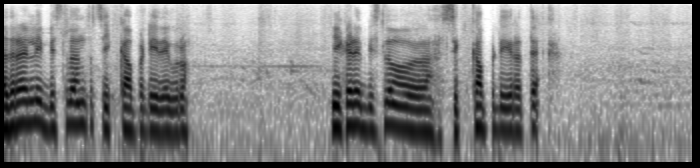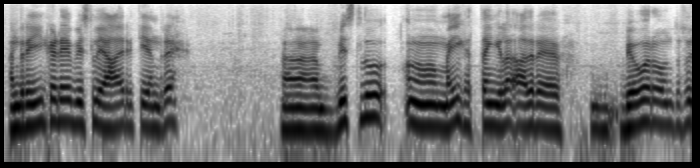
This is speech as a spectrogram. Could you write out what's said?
ಅದರಲ್ಲಿ ಬಿಸಿಲು ಅಂತೂ ಸಿಕ್ಕಾಪಟ್ಟೆ ಇದೆ ಗುರು. ಈ ಕಡೆ ಬಿಸಿಲು ಸಿಕ್ಕಾಪಟ್ಟೆ ಇರುತ್ತೆ. ಅಂದರೆ ಈ ಕಡೆ ಬಿಸಿಲು ಯಾವ ರೀತಿ ಅಂದರೆ ಬಿಸಿಲು ಮೈಗೆ ಹತ್ತಂಗಿಲ್ಲ, ಆದರೆ ಬೆವರು ಅಂತೂ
